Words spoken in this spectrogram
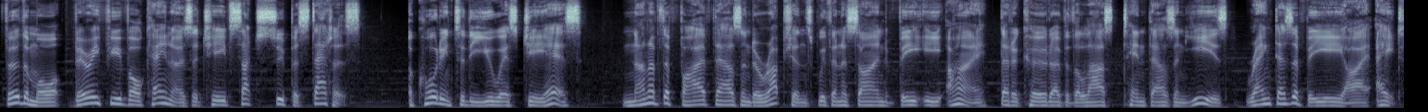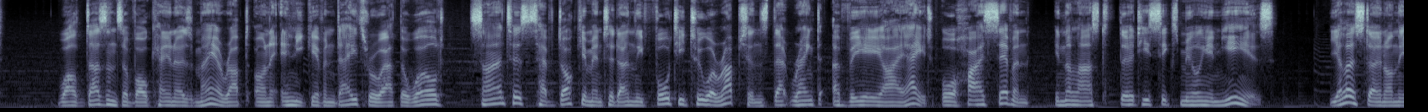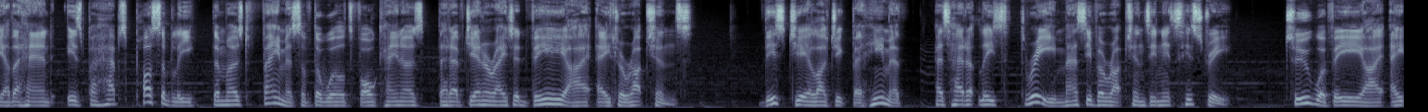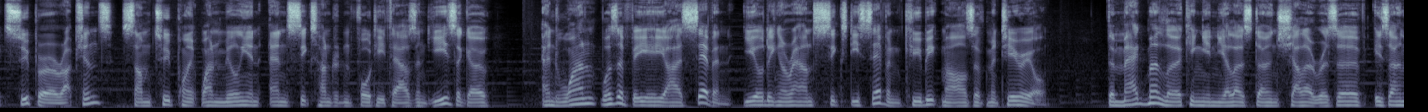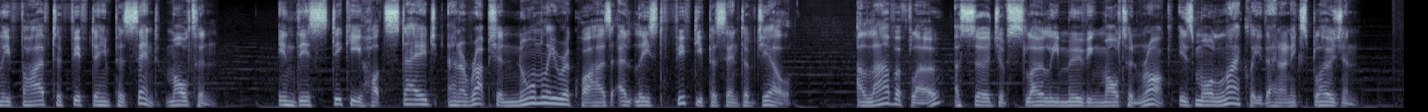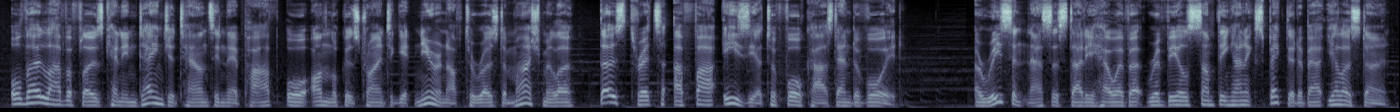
Furthermore, very few volcanoes achieve such super status. According to the USGS, none of the 5,000 eruptions with an assigned VEI that occurred over the last 10,000 years ranked as a VEI 8. While dozens of volcanoes may erupt on any given day throughout the world, scientists have documented only 42 eruptions that ranked a VEI 8 or high 7 in the last 36 million years. Yellowstone, on the other hand, is perhaps possibly the most famous of the world's volcanoes that have generated VEI 8 eruptions. This geologic behemoth has had at least three massive eruptions in its history. Two were VEI 8 super eruptions, some 2.1 million and 640,000 years ago, and one was a VEI 7, yielding around 67 cubic miles of material. The magma lurking in Yellowstone's shallow reserve is only 5 to 15% molten. In this sticky hot stage, an eruption normally requires at least 50% of gel, a lava flow, a surge of slowly moving molten rock, is more likely than an explosion. Although lava flows can endanger towns in their path or onlookers trying to get near enough to roast a marshmallow, those threats are far easier to forecast and avoid. A recent NASA study, however, reveals something unexpected about Yellowstone.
